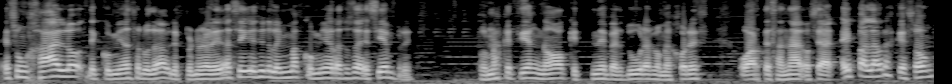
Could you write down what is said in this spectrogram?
es un jalo de comida saludable, pero en realidad sigue siendo la misma comida grasosa de siempre. Por más que digan, no, que tiene verduras, lo mejor es, o artesanal. O sea, hay palabras que son,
